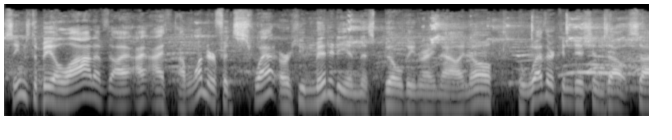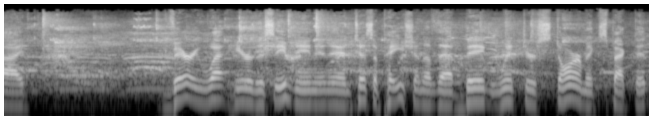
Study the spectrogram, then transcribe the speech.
Seems to be a lot of, I, I, I wonder if it's sweat or humidity in this building right now. I know the weather conditions outside very wet here this evening in anticipation of that big winter storm expected.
